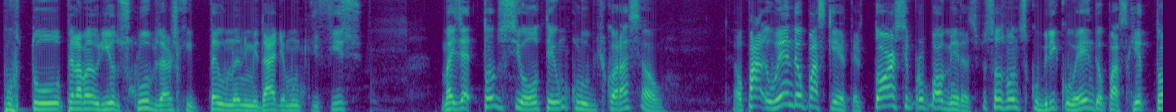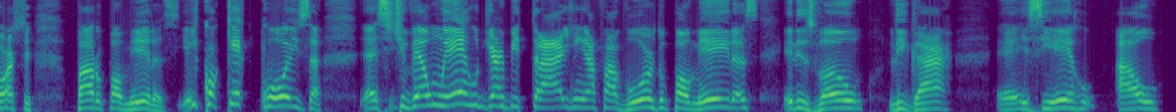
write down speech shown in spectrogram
por tu, pela maioria dos clubes. Acho que ter unanimidade é muito difícil. Mas é, todo CEO tem um clube de coração. É o, o Wendel Pasqueta, ele torce para o Palmeiras. As pessoas vão descobrir que o Wendel Pasqueta torce para o Palmeiras. E aí qualquer coisa, é, se tiver um erro de arbitragem a favor do Palmeiras, eles vão ligar é, esse erro ao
